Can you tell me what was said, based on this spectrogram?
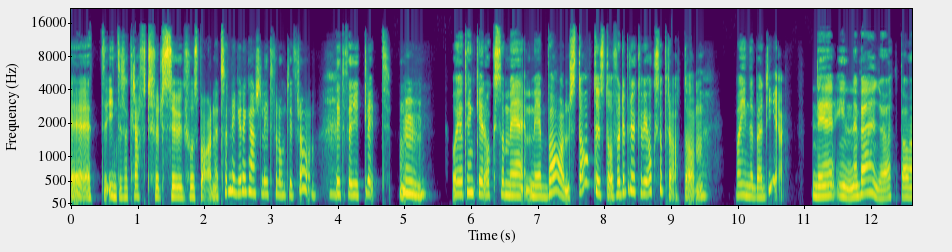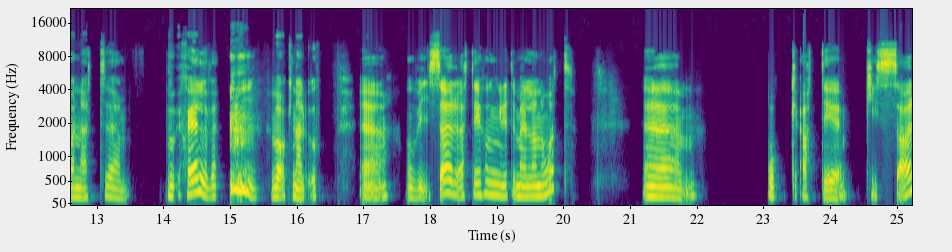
eh, ett inte så kraftfullt sug hos barnet så ligger det kanske lite för långt ifrån. Lite för ytligt. Mm. Och jag tänker också med, med barnstatus då, för det brukar vi också prata om. Vad innebär det? Det innebär ju att barnet eh, själv vaknar upp eh, och visar att det är hungrigt emellanåt. Eh, och att det kissar.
